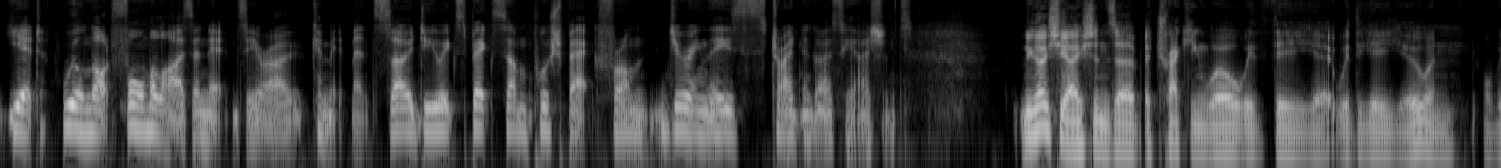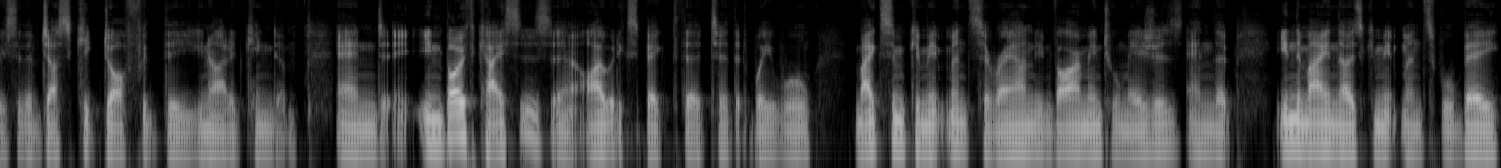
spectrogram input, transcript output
yet will not formalise a net zero commitment. So, do you expect some pushback from during these trade negotiations? Negotiations are, are tracking well with the uh, with the EU, and obviously they've just kicked off with the United Kingdom. And in both cases, uh, I would expect that uh, that we will make some commitments around environmental measures, and that in the main, those commitments will be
